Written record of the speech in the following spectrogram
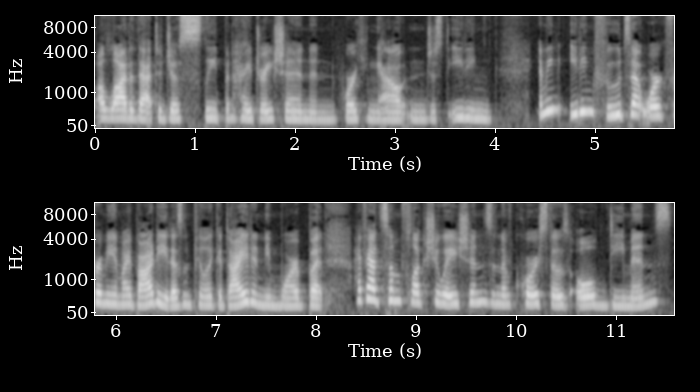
a lot of that to just sleep and hydration and working out and just eating I mean eating foods that work for me and my body. It doesn't feel like a diet anymore, but I've had some fluctuations and of course those old demons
